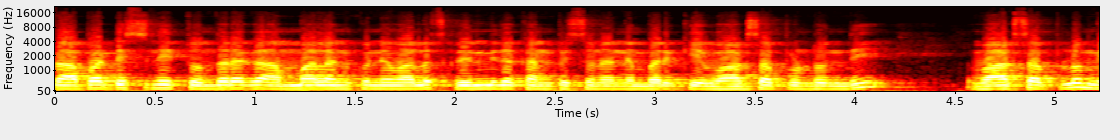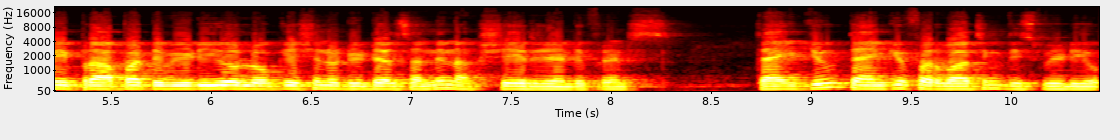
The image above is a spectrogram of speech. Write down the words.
ప్రాపర్టీస్ని తొందరగా అమ్మాలనుకునే వాళ్ళు స్క్రీన్ మీద కనిపిస్తున్న నెంబర్కి వాట్సాప్ ఉంటుంది. వాట్సాప్లో మీ ప్రాపర్టీ వీడియో లొకేషన్ డీటెయిల్స్ అన్నీ నాకు షేర్ చేయండి friends. Thank you. Thank you for watching this video.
